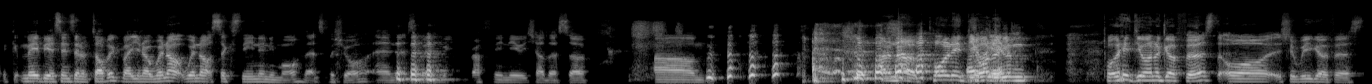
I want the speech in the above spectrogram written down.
It may be a sensitive topic, but you know we're not we're not 16 anymore. That's for sure, and that's when we roughly knew each other. So, um, I don't know, Pauline. Do you want to Pauline? Do you want to go first, or should we go first?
